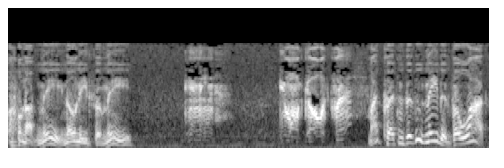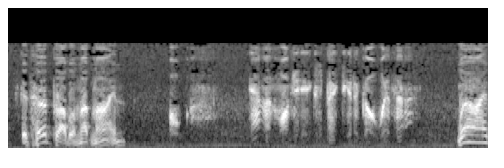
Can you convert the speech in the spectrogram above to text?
Oh, not me. No need for me. You mean you won't go with Chris? My presence isn't needed. For what? It's her problem, not mine. Oh, Evan, won't she expect you to go with her? Well, I,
